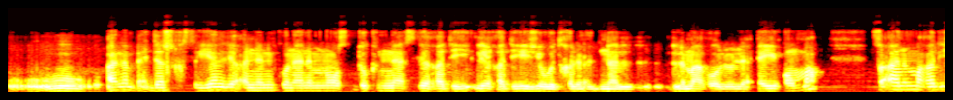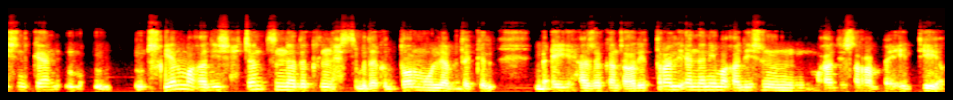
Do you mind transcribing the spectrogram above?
وأنا بعدا شخصيا لأنني نكون أنا من وسط دوك الناس اللي غادي اللي غادي يجيو يدخلوا عندنا المغول ولا أي أمة فأنا ما غاديش كان شخصيا ما غاديش حتى نتسنى داك نحس بداك الظلم ولا بداك ال... بأي حاجة كانت غادي طرا لأنني ما غاديش ما غاديش نربع يديا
